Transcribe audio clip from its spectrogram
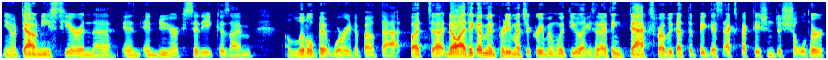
you know down east here in the in in New York City because I'm a little bit worried about that. But uh, no, I think I'm in pretty much agreement with you. Like I said, I think Dak's probably got the biggest expectation to shoulder,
